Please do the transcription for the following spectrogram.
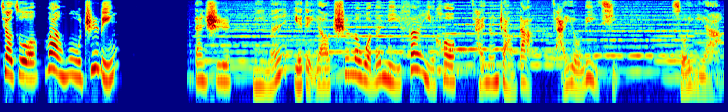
叫做万物之灵。”但是。你们也得要吃了我们米饭以后才能长大，才有力气。所以呀，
